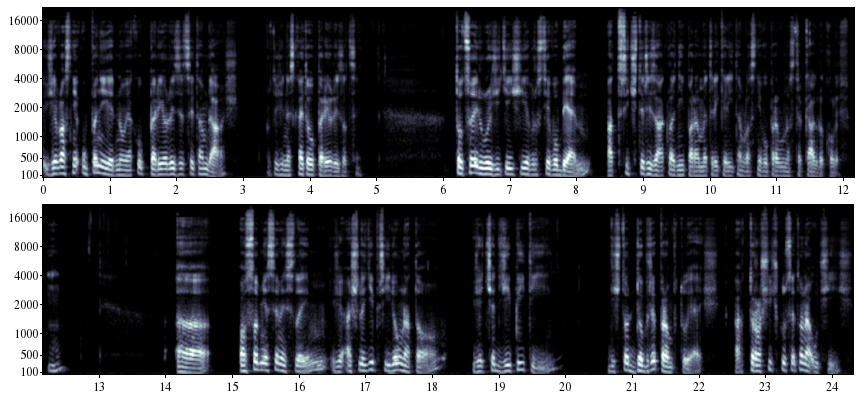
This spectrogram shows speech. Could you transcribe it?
že vlastně úplně jedno, jakou periodizaci tam dáš, protože dneska je to o periodizaci. To, co je důležitější, je prostě v objem a tři, čtyři základní parametry, který tam vlastně opravdu nastrká kdokoliv. Mm-hmm. Uh, osobně si myslím, že až lidi přijdou na to, že chat GPT, když to dobře promptuješ a trošičku se to naučíš,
